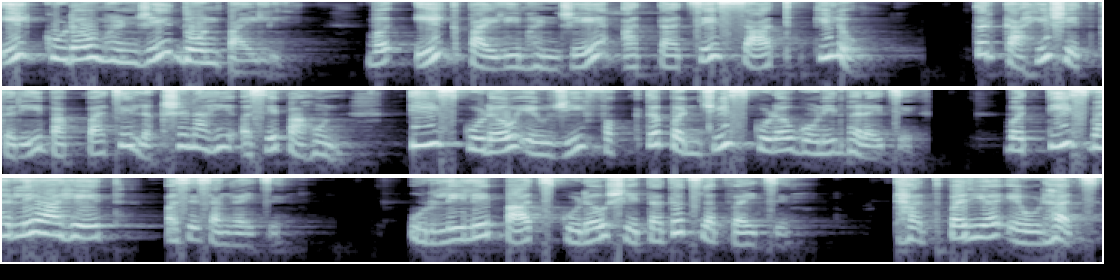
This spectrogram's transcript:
एक कुडव म्हणजे दोन पायली व एक पायली म्हणजे आत्ताचे सात किलो. तर काही शेतकरी बाप्पाचे लक्ष नाही असे पाहून तीस कुडव ऐवजी फक्त पंचवीस कुडव गोणीत भरायचे व तीस भरले आहेत असे सांगायचे. उरलेले पाच कुडव शेतातच लपवायचे. तात्पर्य एवढाच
